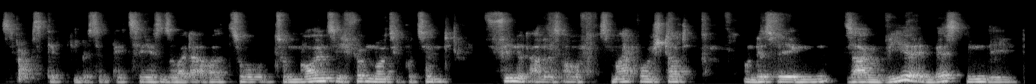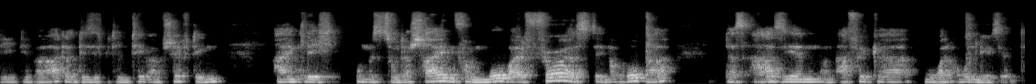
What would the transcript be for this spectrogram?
Es gibt ein bisschen PCs und so weiter, aber zu, zu 90, 95 Prozent findet alles auf Smartphone statt. Und deswegen sagen wir im Westen, die, die, die Berater, die sich mit dem Thema beschäftigen, eigentlich, um es zu unterscheiden von Mobile First in Europa, dass Asien und Afrika mobile-only sind.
